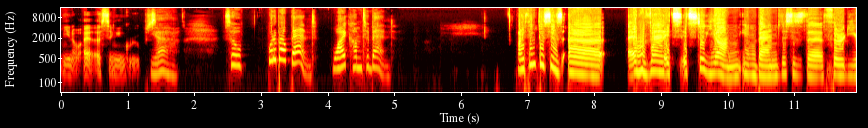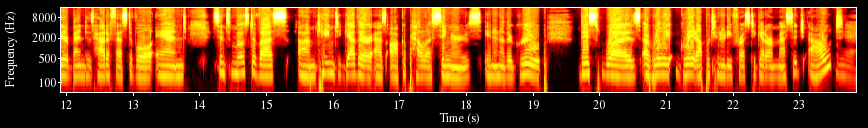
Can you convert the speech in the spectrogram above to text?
you know, a, a singing group. So. Yeah. So, what about Bend? Why come to Bend? I think this is uh, an event. It's it's still young in Bend. This is the third year Bend has had a festival, and since most of us um, came together as a cappella singers in another group, this was a really great opportunity for us to get our message out Yeah.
